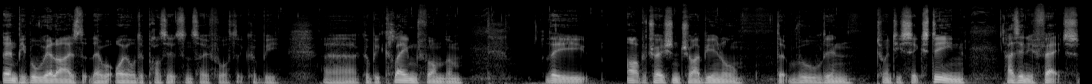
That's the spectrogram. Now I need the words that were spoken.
then people realised that there were oil deposits and so forth that could be uh, could be claimed from them. The arbitration tribunal that ruled in 2016 has in effect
